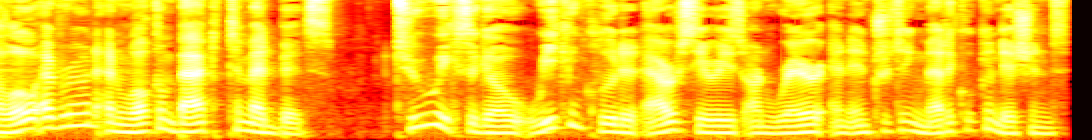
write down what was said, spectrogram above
Hello, everyone, and welcome back to MedBits. Two weeks ago, we concluded our series on rare and interesting medical conditions,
